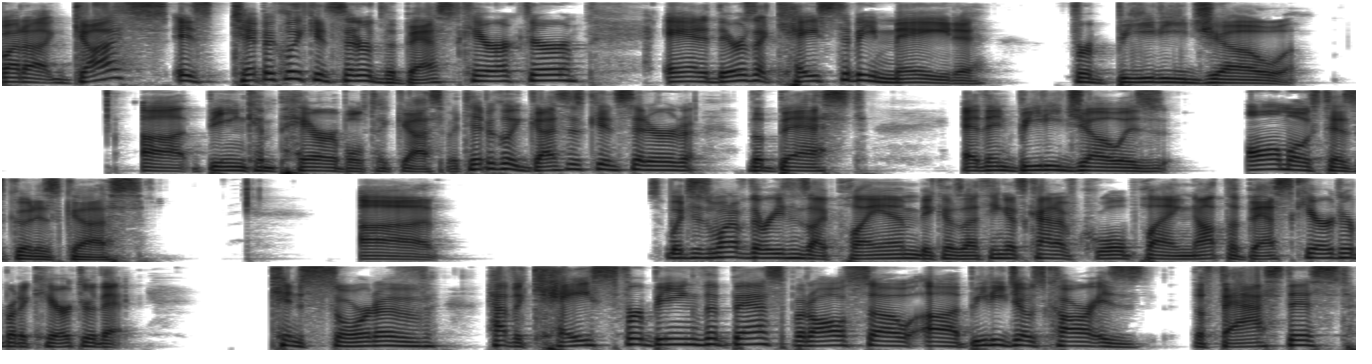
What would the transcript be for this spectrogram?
But uh, Gus is typically considered the best character, and there's a case to be made for BD Joe uh, being comparable to Gus. But typically, Gus is considered the best, and then BD Joe is almost as good as Gus. Uh, which is one of the reasons I play him because I think it's kind of cool playing not the best character, but a character that can sort of have a case for being the best, but also uh, BD Joe's car is the fastest,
